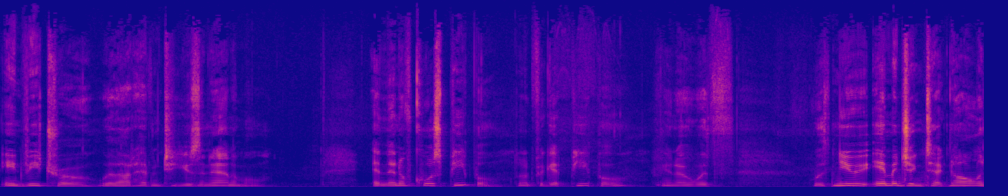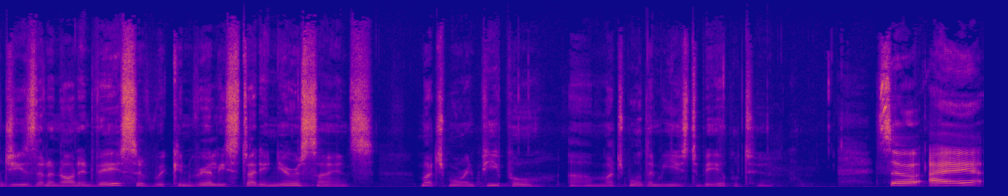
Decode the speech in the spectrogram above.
in vitro without having to use an animal. And then, of course, people. Don't forget people. You know, with with new imaging technologies that are non-invasive, we can really study neuroscience much more in people, uh, much more than we used to be able to. So I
